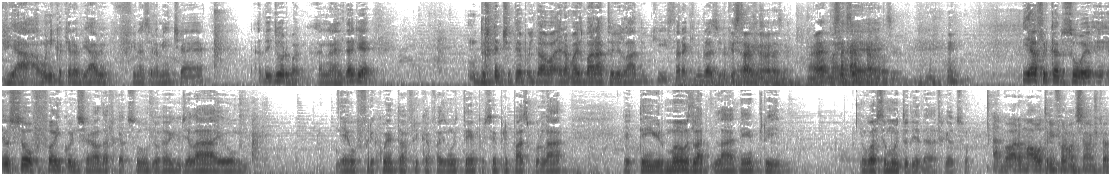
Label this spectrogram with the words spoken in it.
via, a única que era viável financeiramente é a de Durban. Na realidade é durante o tempo ele dava, era mais barato ele lá do que estar aqui no Brasil. Do que está aqui no Brasil. É, Mas é- Brasil. E a África do Sul, eu, eu sou fã incondicional da África do Sul, do rugby de lá. Eu, eu frequento a África faz muito tempo, sempre passo por lá. Eu tenho irmãos lá, lá dentro e eu gosto muito de, da África do Sul. Agora, uma outra informação, acho que é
